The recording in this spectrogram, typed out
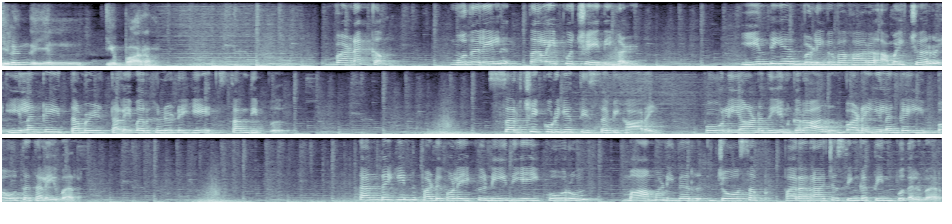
இலங்கையில் இவ்வாரம். வணக்கம். முதலில் தலைப்புச் செய்திகள். இந்திய வெளிவிவகார அமைச்சர் இலங்கை தமிழ் தலைவர்களிடையே சந்திப்பு. சர்ச்சைக்குரிய திஸ்ஸ விகாரை. போலியானது என்கிறார் வட இலங்கை பௌத்த தலைவர். தந்தையின் படுகொலைக்கு நீதியை கோரும் மாமனிதர் ஜோசப் பரராஜசிங்கத்தின் புதல்வர்.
